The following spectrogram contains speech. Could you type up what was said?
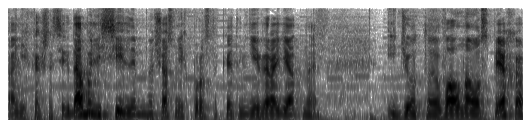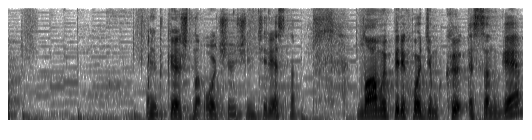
Они, конечно, всегда были сильными, но сейчас у них просто какая-то невероятная идет э, волна успеха. Это, конечно, очень-очень интересно. Ну а мы переходим к СНГ.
